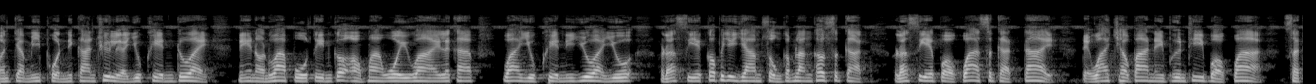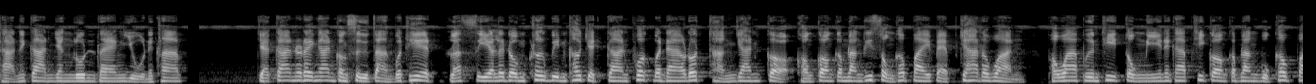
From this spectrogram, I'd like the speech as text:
มันจะมีผลในการช่วยเหลือยูเครนด้วย แน่นอนว่าปูตินก็ออกมาโวยวายแล้วครับ ว่ายูเครนนี่ยั่วยุ รัสเซียก็พยายามส่งกำลังเข้าสกัด รัสเซียบอกว่าสกัดได้ แต่ว่าชาวบ้านในพื้นที่บอกว่าสถานการณ์ยังรุนแรงอยู่นะครับจากการรายงานของสื่อต่างประเทศ รัสเซียระดมเครื่องบินเข้าจัดการพวกบรรดารถถังยานเกราะของกองกำลังที่ส่งเข้าไปแบบจ้าละวัน เพราะว่าพื้นที่ตรงนี้นะครับที่กองกำลังบุกเข้าไป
